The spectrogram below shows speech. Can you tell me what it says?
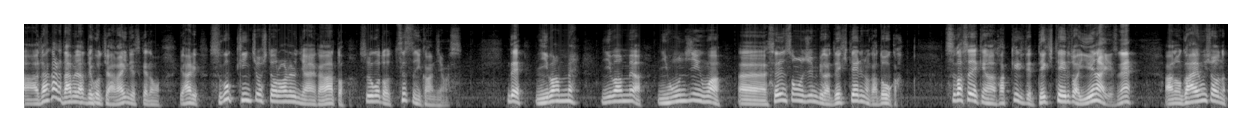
あだからダメだということじゃないんですけどもやはりすごく緊張しておられるんじゃないかなとそういうことを切に感じます。で2番目2番目は日本人は、えー、戦争の準備ができているのかどうか。菅政権ははっきり言ってできているとは言えないですね。あの外務省の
